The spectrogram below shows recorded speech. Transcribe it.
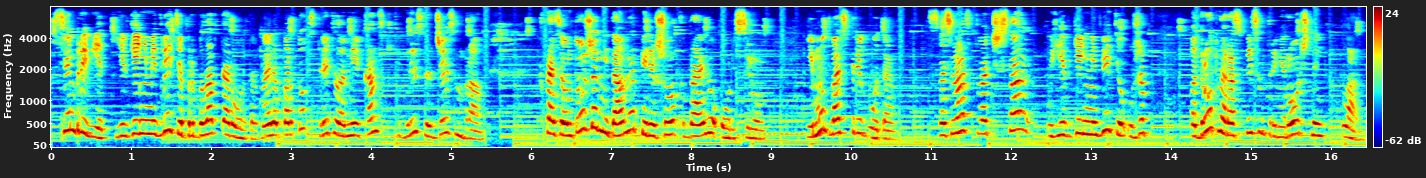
Всем привет! Евгения Медведева прибыла в Торонто. В аэропорту встретил американский фигурист Джейсон Браун. Кстати, он тоже недавно перешел к Брайану Орсеру. Ему 23 года. С 18 числа у Евгения Медведева уже подробно расписан тренировочный план.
